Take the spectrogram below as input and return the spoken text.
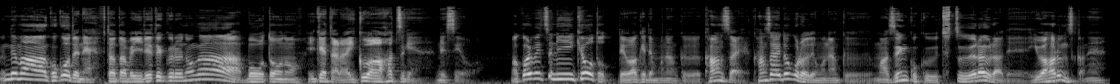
で、まあ、ここでね、再び出てくるのが、冒頭の、行けたら行くわ発言ですよ。まあこれ別に京都ってわけでもなく、関西、関西どころでもなく、まあ全国津々浦々で言わはるんですかね。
